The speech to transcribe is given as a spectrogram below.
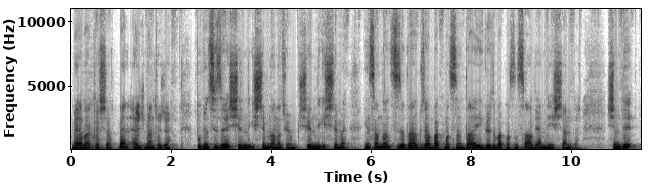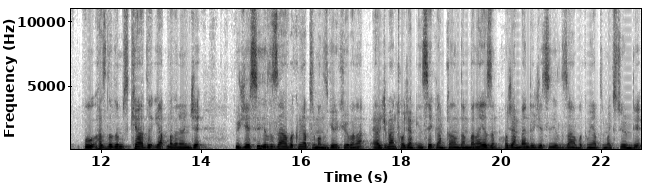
Merhaba arkadaşlar. Ben Ercüment Hoca. Bugün sizlere şirinlik işlemini anlatıyorum. Şirinlik işlemi insanların size daha güzel bakmasını, daha iyi göze bakmasını sağlayan bir işlemdir. Şimdi bu hazırladığımız kağıdı yapmadan önce ücretsiz yıldızlama bakımı yaptırmanız gerekiyor bana. Ercüment Hocam Instagram kanalından bana yazın. Hocam ben de ücretsiz yıldızlama bakımı yaptırmak istiyorum diye.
